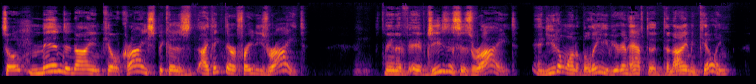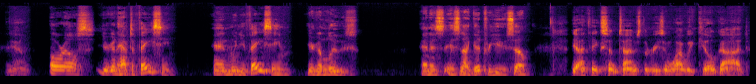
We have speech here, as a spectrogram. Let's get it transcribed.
so men deny and kill Christ because I think they're afraid he's right. And if, if Jesus is right, and you don't want to believe, you're going to have to deny him and kill him. Yeah. Or else you're going to have to face him. And when you face him, you're going to lose. And it's, it's not good for you. So, yeah, I think sometimes the reason why we kill God,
